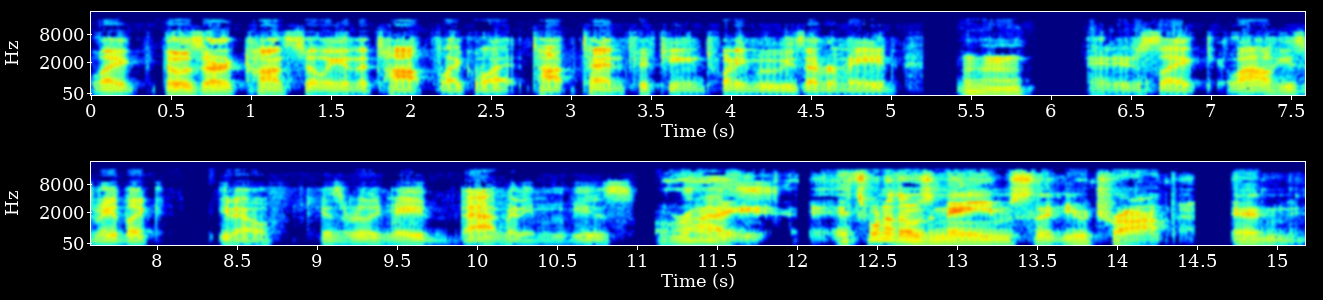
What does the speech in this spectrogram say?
like those are constantly in the top like what top 10 15 20 movies ever made Mm-hmm. and you're just like wow he's made like you know he hasn't really made that many movies Right. that's It's one of those names that you drop. And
